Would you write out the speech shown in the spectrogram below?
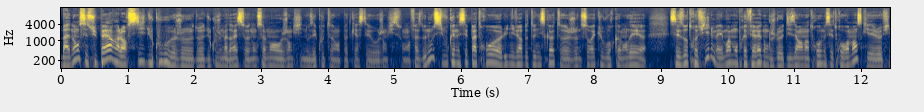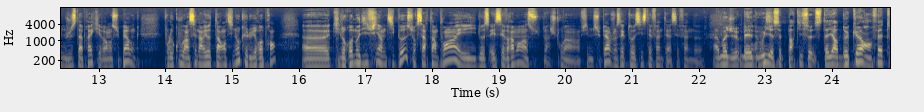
Bah non, c'est super. Alors si du coup, je, du coup, je m'adresse non seulement aux gens qui nous écoutent en podcast et aux gens qui sont en face de nous. Si vous connaissez pas trop euh, l'univers de Tony Scott, euh, je ne saurais que vous recommander euh, ses autres films. Et moi, mon préféré, donc je le disais en intro, mais c'est Trop Romance, qui est le film juste après, qui est vraiment super. Donc pour le coup, un scénario de Tarantino que lui reprend, euh, qu'il remodifie un petit peu sur certains points, et, et c'est vraiment, un, je trouve, un film super. Je sais que toi aussi, Stéphane, tu es assez fan de. Ah moi, je, oui, il y a cette partie, c'est-à-dire deux cœurs en fait.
